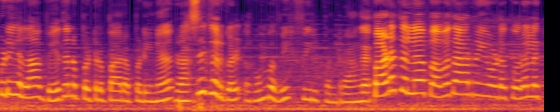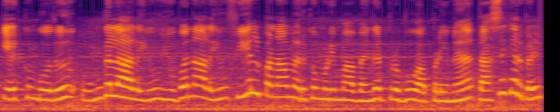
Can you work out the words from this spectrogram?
எப்படியெல்லாம் வேதனைப்பட்டிருப்பார் அப்படின்னு ரசிகர்கள் ரொம்பவே ஃபீல் பண்றாங்க. படத்துல பவதாரணையோட குரலை கேட்கும்போது உங்களாலையும் யுவனாலையும் ஃபீல் பண்ணாம இருக்க முடியுமா வெங்கட் பிரபு அப்படின்னு ரசிகர்கள்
